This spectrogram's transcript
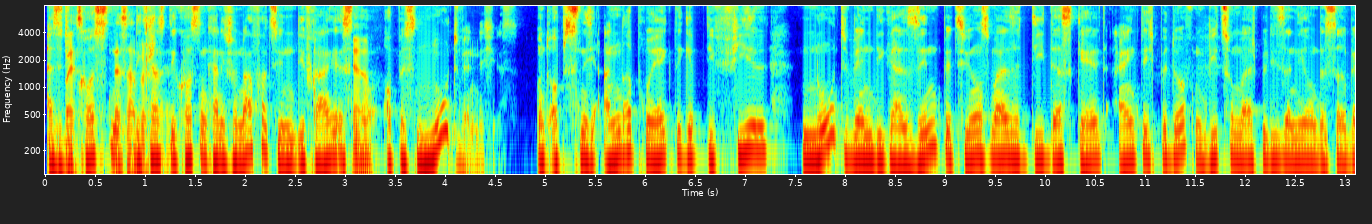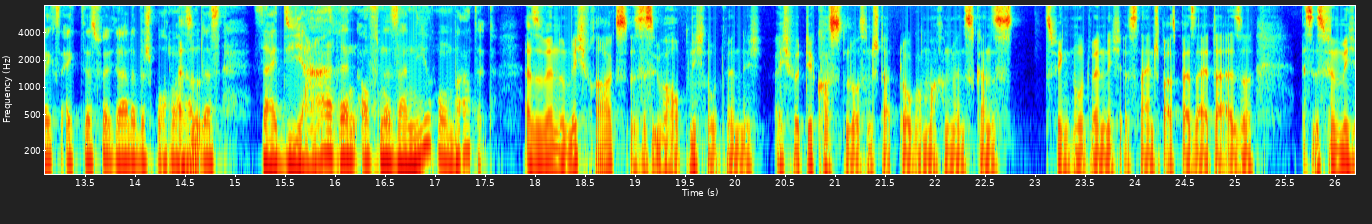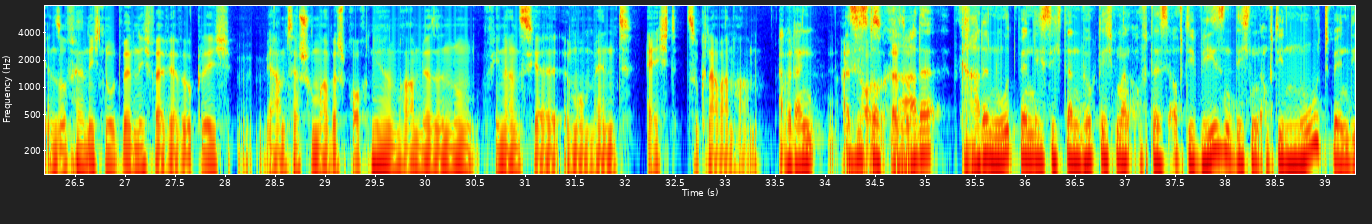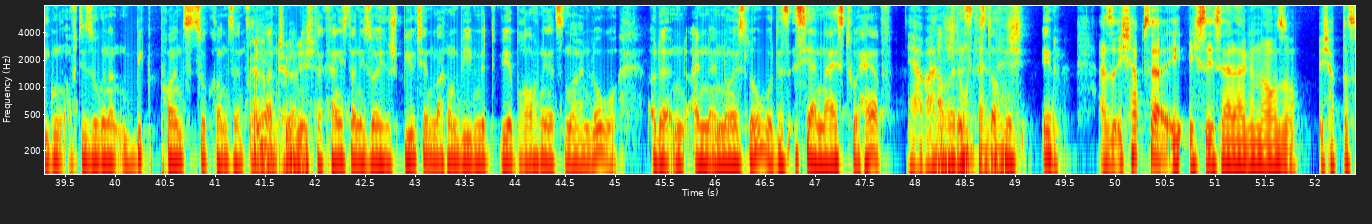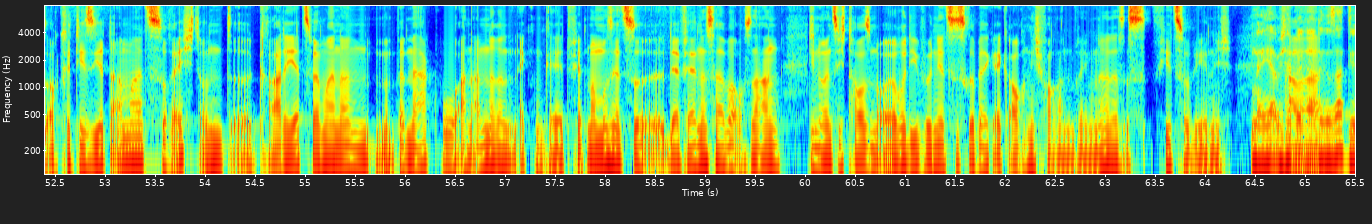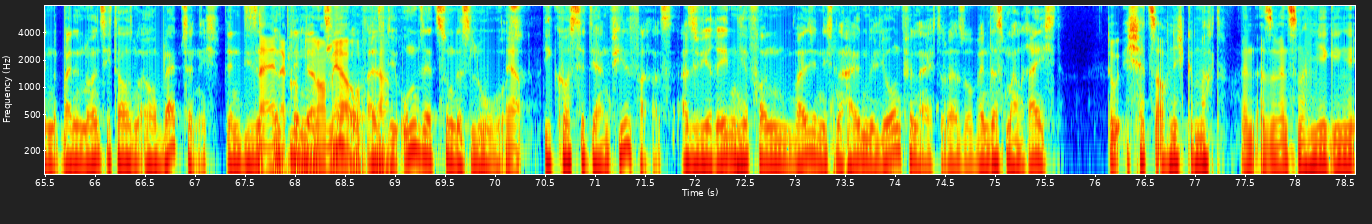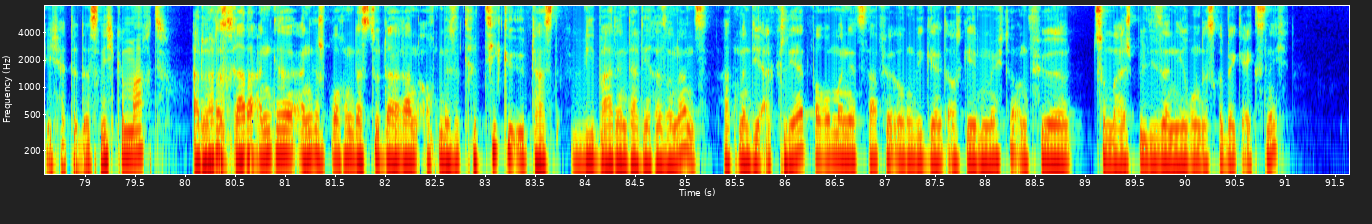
Also die Kosten, die, die Kosten kann ich schon nachvollziehen. Die Frage ist Ja. nur, ob es notwendig ist. Und ob es nicht andere Projekte gibt, die viel notwendiger sind, beziehungsweise die das Geld eigentlich bedürfen. Wie zum Beispiel die Sanierung des Silbex Act, das wir gerade besprochen Also- haben, das seit Jahren auf eine Sanierung wartet. Also wenn du mich fragst, ist es überhaupt nicht notwendig. Ich würde dir kostenlos ein Stadtlogo machen, wenn es ganz zwingend notwendig ist. Nein, Spaß beiseite. Also es ist für mich insofern nicht notwendig, weil wir wirklich, wir haben es ja schon mal besprochen hier im Rahmen der Sendung, finanziell im Moment echt zu knabbern haben. Aber dann ist es Haus- doch gerade gerade notwendig, sich dann wirklich mal auf das, auf die wesentlichen, auf die notwendigen, auf die sogenannten Big Points zu konzentrieren. Ja, natürlich. Da kann ich doch nicht solche Spielchen machen wie mit wir brauchen jetzt ein neues Logo oder ein, ein, neues Logo. Das ist ja nice to have. Ja, aber aber nicht das ist doch notwendig. nicht eben. Also ich habe es ja, ich, ich sehe es ja da genauso. Ich habe das auch kritisiert damals zu Recht und äh, gerade jetzt, wenn man dann bemerkt, wo an anderen Ecken Geld fehlt. Man muss jetzt so der Fairness halber auch sagen, die 90.000 Euro, die würden jetzt das Rebecca-Eck auch nicht voranbringen. Ne? Das ist viel zu wenig. Naja, aber ich habe ja gerade gesagt, bei den 90.000 Euro bleibt es ja nicht. Denn diese Nein, da kommt ja noch mehr auf, also ja. die Umsetzung des Logos, Ja. die kostet ja ein Vielfaches. Also wir reden hier von, weiß ich nicht, einer halben Million vielleicht oder so, wenn das mal reicht. Du, ich hätte es auch nicht gemacht. Wenn, also wenn es nach mir ginge, ich hätte das nicht gemacht. Aber du hattest gerade ange, angesprochen, dass du daran auch ein bisschen Kritik geübt hast. Wie war denn da die Resonanz? Hat man dir erklärt, warum man jetzt dafür irgendwie Geld ausgeben möchte und für zum Beispiel die Sanierung des Rebecca X nicht?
